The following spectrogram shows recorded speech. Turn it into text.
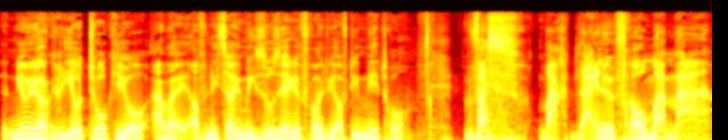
New York, Rio, Tokio, aber auf nichts habe ich mich so sehr gefreut wie auf die Metro. Was macht deine Frau Mama?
